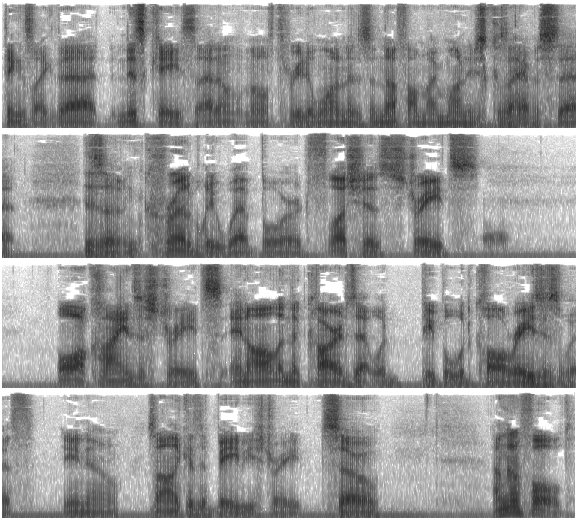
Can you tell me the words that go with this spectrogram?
things like that. In this case, I don't know if three to one is enough on my money just because I have a set. This is an incredibly wet board. Flushes, straights, all kinds of straights, and all in the cards that would people would call raises with. You know, it's not like it's a baby straight. So I'm gonna fold.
